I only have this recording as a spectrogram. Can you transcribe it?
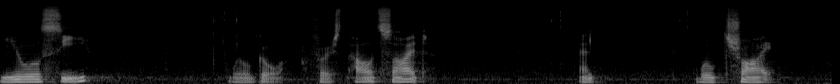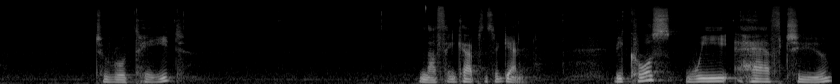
you will see we'll go first outside and we'll try to rotate nothing happens again because we have to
